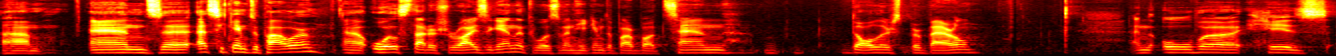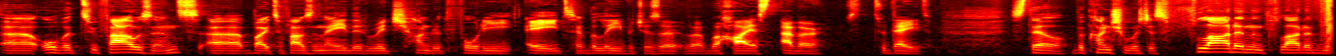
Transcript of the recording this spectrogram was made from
Um, and uh, as he came to power, uh, oil started to rise again. It was when he came to power about $10 per barrel. And over his, uh, over 2000s, uh, by 2008, it reached 148, I believe, which is a, the highest ever to date still, the country was just flooded and flooded with,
